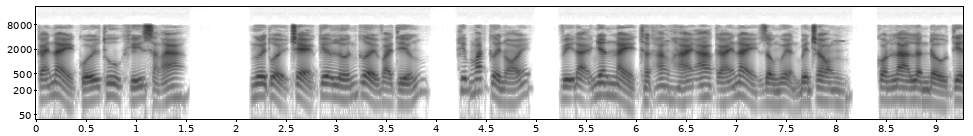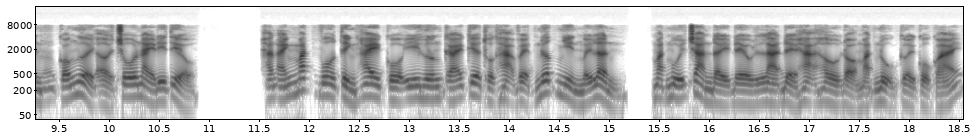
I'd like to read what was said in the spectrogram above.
cái này cuối thu khí sảng A. Người tuổi trẻ kia lớn cười vài tiếng, khiếp mắt cười nói, vị đại nhân này thật hăng hái A cái này dầu nguyện bên trong, còn là lần đầu tiên có người ở chỗ này đi tiểu. Hắn ánh mắt vô tình hay cố ý hướng cái kia thuộc hạ vệt nước nhìn mấy lần, mặt mũi tràn đầy đều là để hạ hầu đỏ mặt nụ cười cổ quái.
